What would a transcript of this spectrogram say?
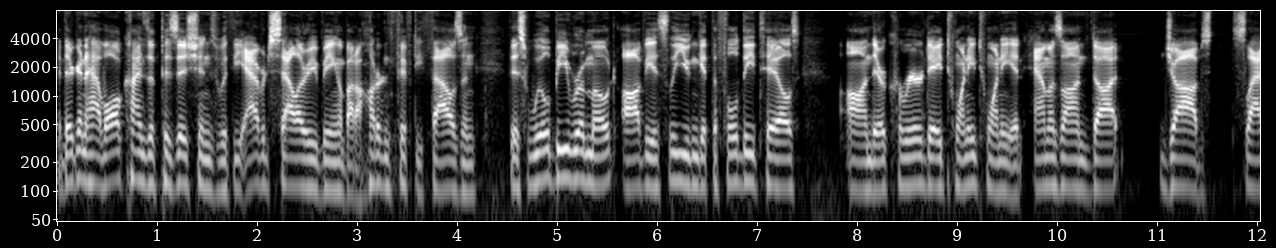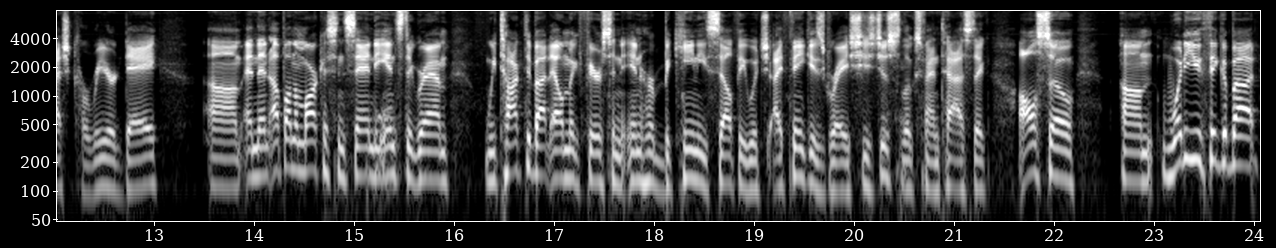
and they're going to have all kinds of positions with the average salary being about 150,000. This will be remote. Obviously, you can get the full details on their Career Day 2020 at Amazon.jobs slash Career Day. Um, and then up on the Marcus and Sandy Instagram, we talked about Elle Macpherson in her bikini selfie, which I think is great. She just looks fantastic. Also, um, what do you think about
